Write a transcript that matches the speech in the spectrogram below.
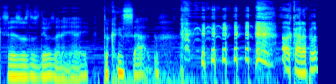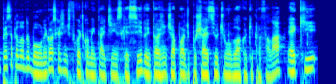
que Jesus nos deu. Olha aí, tô cansado. Ah, cara, pelo- pensa pelo lado bom. O negócio que a gente ficou de comentar e tinha esquecido, então a gente já pode puxar esse último bloco aqui pra falar, é que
